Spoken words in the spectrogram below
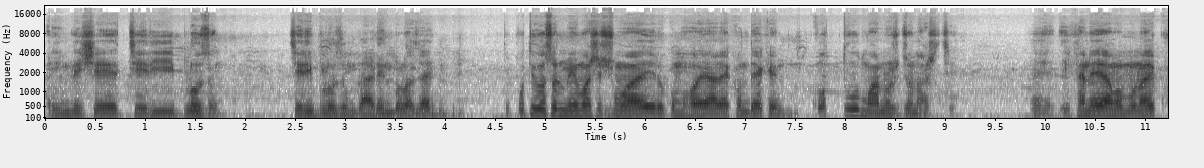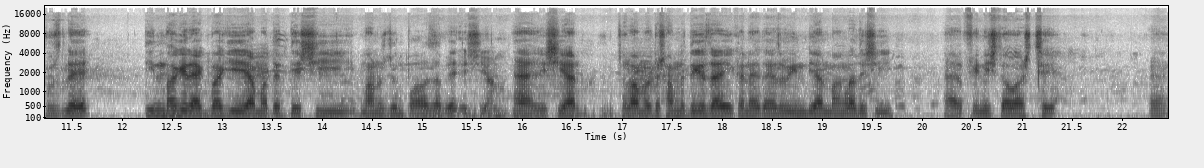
আর ইংলিশে cherry blossom cherry blossom garden বলা যায়। তো প্রতি বছর মে মাসের সময় এরকম হয় আর এখন দেখেন কত মানুষজন আসছে। হ্যাঁ এখানে আমার মনে হয় খুঁজলে তিন ভাগের এক ভাগই আমাদের দেশি মানুষজন পাওয়া যাবে। এশিয়ান। হ্যাঁ এশিয়ান। চলো আমরা একটু সামনের দিকে যাই এখানে দেখা যাবে ইন্ডিয়ান বাংলাদেশি হ্যাঁ ফিনিশটাও আসছে। হ্যাঁ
